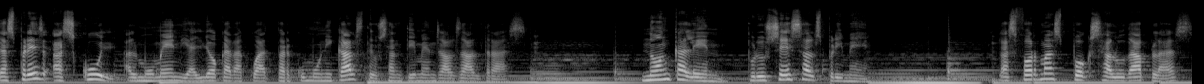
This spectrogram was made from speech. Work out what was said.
Després, escull el moment i el lloc adequat per comunicar els teus sentiments als altres. No en calent, processa'ls primer les formes poc saludables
